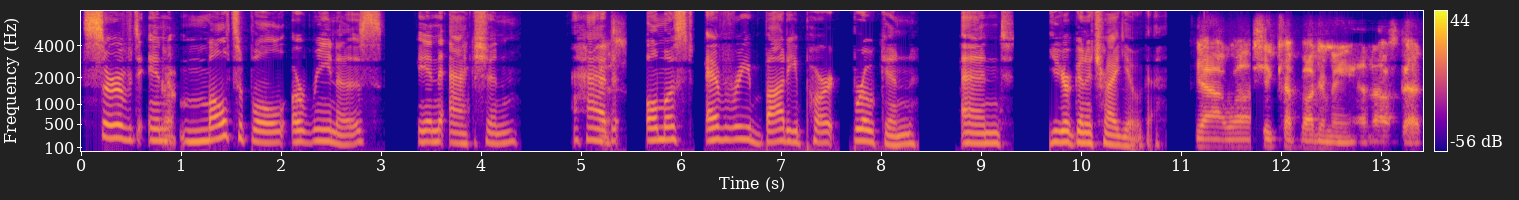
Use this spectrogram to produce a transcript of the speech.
served in yeah. multiple arenas in action, had yes. almost every body part broken, and you're going to try yoga. Yeah, well, she kept bugging me enough that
